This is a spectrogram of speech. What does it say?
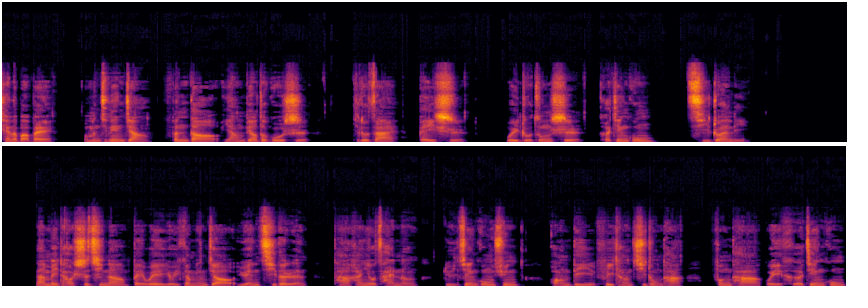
亲爱的宝贝，我们今天讲分道扬镳的故事，记录在《北史魏主宗室河间公齐传》里。南北朝时期呢，北魏有一个名叫袁齐的人，他很有才能，屡建功勋，皇帝非常器重他，封他为河间公。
